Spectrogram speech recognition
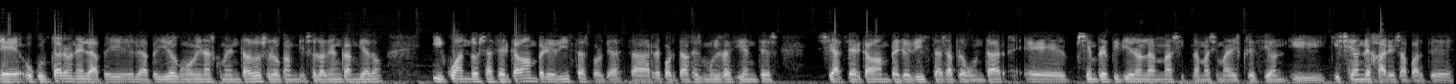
Eh, ocultaron el, ape el, apellido, como bien has comentado, se lo, se lo habían cambiado. Y cuando se acercaban periodistas, porque hasta reportajes muy recientes se acercaban periodistas a preguntar, eh, siempre pidieron la, más, la máxima discreción y quisieron dejar esa parte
